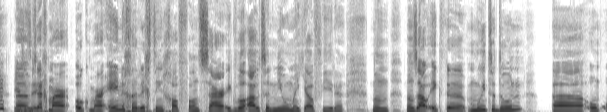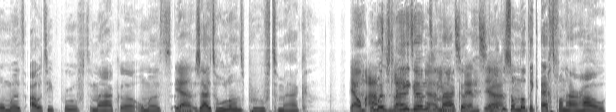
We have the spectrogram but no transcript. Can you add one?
ehm, zeg maar, ook maar enige richting gaf van Saar, ik wil oud en nieuw met jou vieren, dan, dan zou ik de moeite doen eh, om, om het Audi-proof te maken, om het eh, Ja. Zuid-Holland-proof te maken. ja om aan om te sluiten te maken. wens Ja. En dat is omdat ik echt van haar hou.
